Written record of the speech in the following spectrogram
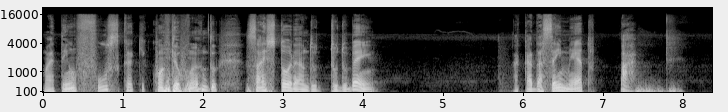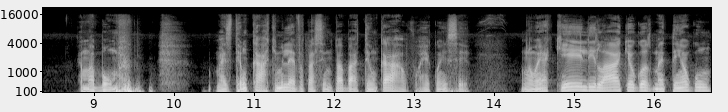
mas tem um Fusca que quando eu ando sai estourando. Tudo bem. A cada 100 metros, pá. É uma bomba. Mas tem um carro que me leva para cima para baixo. Tem um carro, vou reconhecer. Não é aquele lá que eu gosto, mas tem algum. O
